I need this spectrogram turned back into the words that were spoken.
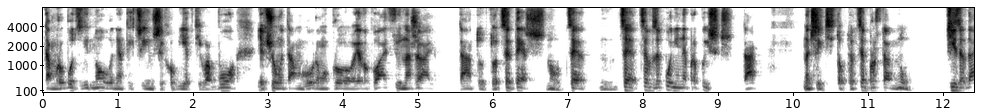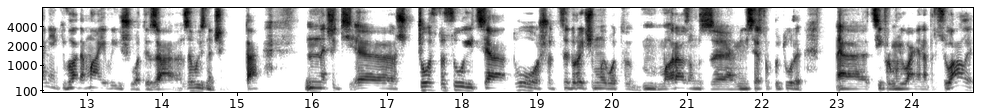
там робот з відновлення тих чи інших об'єктів, або якщо ми там говоримо про евакуацію, на жаль, та то, то це теж ну це, це, це в законі не пропишеш, так значить, тобто, це просто ну ті завдання, які влада має вирішувати за, за визначенням, так. Значить, е, що стосується того, що це до речі, ми от разом з е, міністерством культури ці формулювання напрацювали.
